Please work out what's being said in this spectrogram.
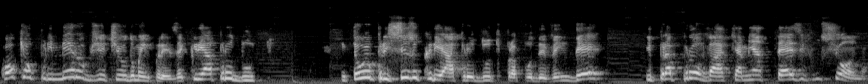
qual que é o primeiro objetivo de uma empresa? É criar produto. Então, eu preciso criar produto para poder vender e para provar que a minha tese funciona.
